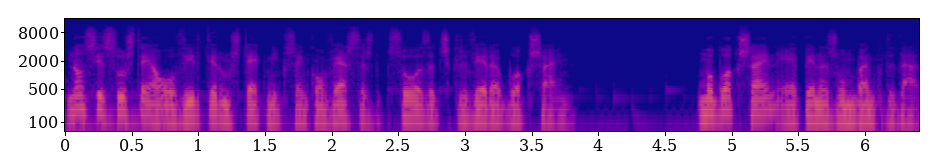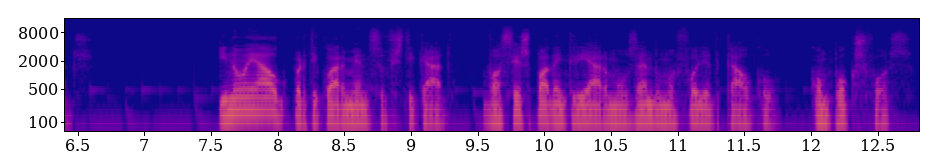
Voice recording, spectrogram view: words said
Não se assustem ao ouvir termos técnicos em conversas de pessoas a descrever a blockchain. Uma blockchain é apenas um banco de dados. E não é algo particularmente sofisticado, vocês podem criar uma usando uma folha de cálculo, com pouco esforço.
